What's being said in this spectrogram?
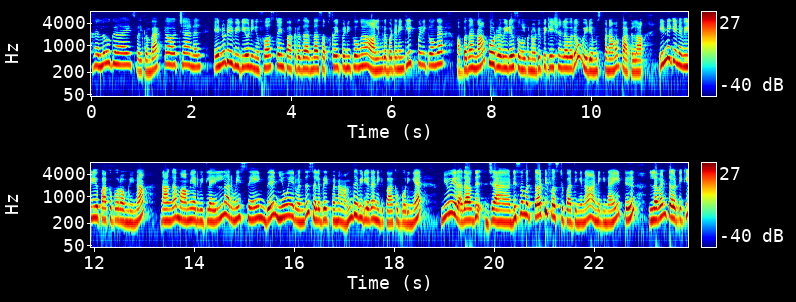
Hello guys welcome back to our channel என்னுடைய வீடியோ நீங்கள் ஃபர்ஸ்ட் டைம் பார்க்குறதா இருந்தால் சப்ஸ்கிரைப் பண்ணிக்கோங்க ஆளுங்கிற பட்டனையும் கிளிக் பண்ணிக்கோங்க. அப்போ தான் நான் போடுற வீடியோஸ் உங்களுக்கு நோட்டிஃபிகேஷனில் வரும். வீடியோ மிஸ் பண்ணாமல் பார்க்கலாம். இன்றைக்கி என்ன வீடியோ பார்க்க போகிறோம் அப்படின்னா நாங்கள் மாமியார் வீட்டில் எல்லாருமே சேர்ந்து நியூ இயர் வந்து செலிப்ரேட் பண்ண அந்த வீடியோ தான் இன்றைக்கி பார்க்க போகிறீங்க நியூ இயர் அதாவது ஜ டிசம்பர் தேர்ட்டி ஃபஸ்ட்டு பார்த்தீங்கன்னா அன்றைக்கி நைட்டு லெவன் தேர்ட்டிக்கு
